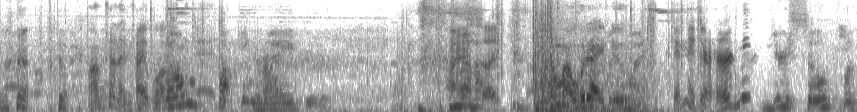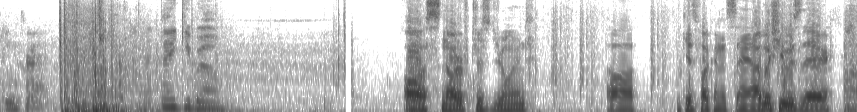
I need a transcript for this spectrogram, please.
I'm trying to type while No I'm dead. fucking way, dude. Ironside. What would I do? way. That nigga heard me? You're so fucking cracked. Thank you, bro. Oh, Snarf just joined. Oh, the kid's fucking insane. I wish he was there. Uh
